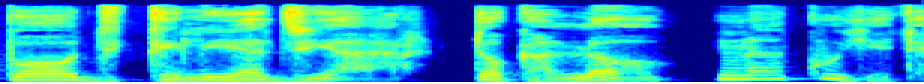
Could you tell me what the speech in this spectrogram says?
Pod.gr. Το καλό να ακούγεται.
